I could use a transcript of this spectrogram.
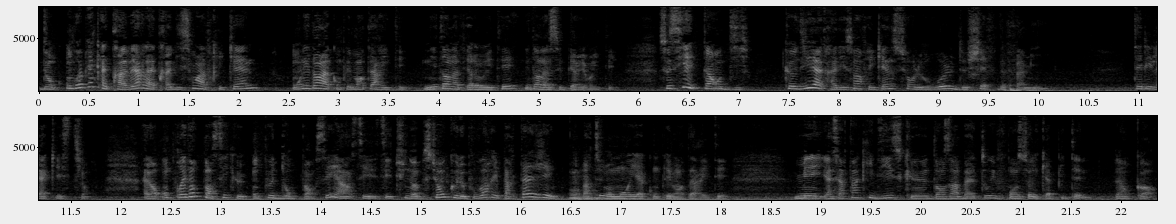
Donc on voit bien qu'à travers la tradition africaine, on est dans la complémentarité, ni dans l'infériorité, ni dans la supériorité. Ceci étant dit, que dit la tradition africaine sur le rôle de chef de famille? Telle est la question. Alors, on pourrait donc penser que, on peut donc penser, hein, c'est une option, que le pouvoir est partagé à Mhm. partir du moment où il y a complémentarité. Mais il y a certains qui disent que dans un bateau, il faut un seul capitaine. Là encore,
